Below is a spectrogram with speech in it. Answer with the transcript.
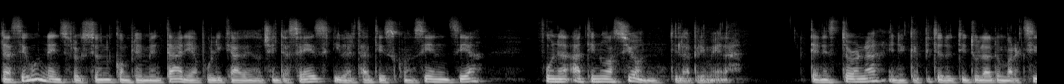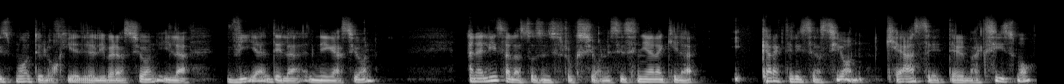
La segunda instrucción complementaria publicada en 86, Libertatis Conciencia, fue una atenuación de la primera. Dennis Turner, en el capítulo titulado Marxismo, Teología de la Liberación y la Vía de la Negación, analiza las dos instrucciones y señala que la caracterización que hace del marxismo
